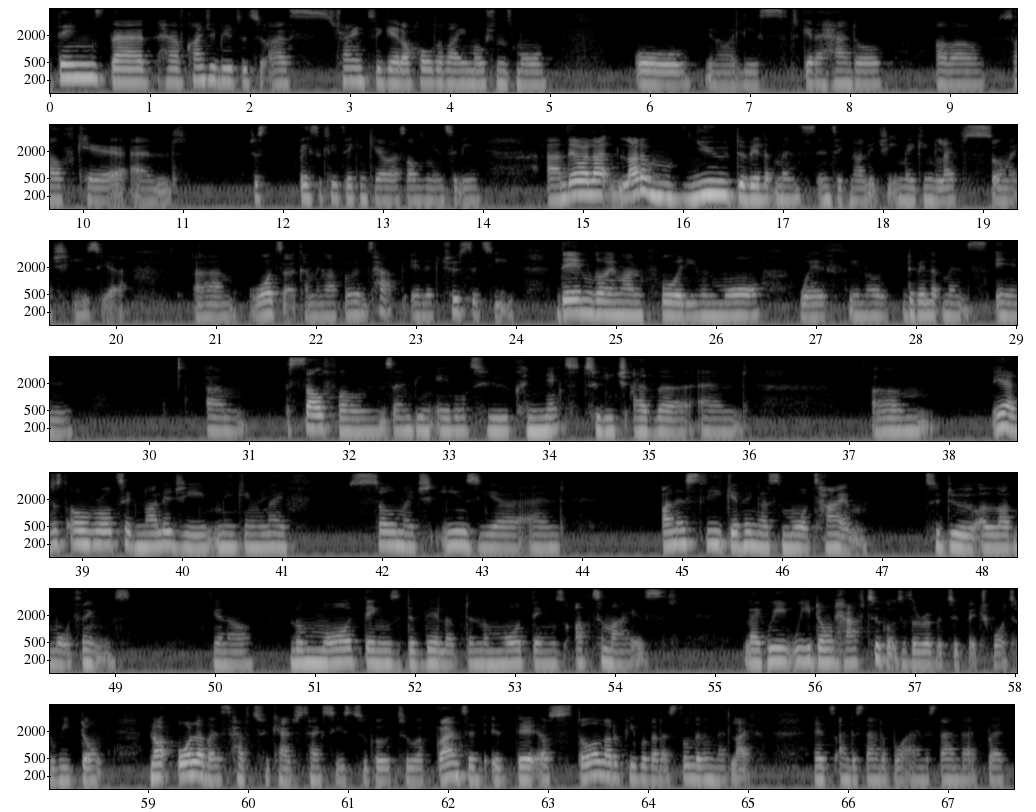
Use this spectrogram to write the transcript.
things that have contributed to us trying to get a hold of our emotions more or you know at least get a handle of our self-care and just basically taking care of ourselves mentally um, there are a lot, lot of new developments in technology making life so much easier um, water coming off of a tap electricity then going on forward even more with you know developments in um, cell phones and being able to connect to each other and um, yeah, just overall technology making life so much easier and honestly giving us more time to do a lot more things. You know, the more things developed and the more things optimized. Like we we don't have to go to the river to fetch water. We don't not all of us have to catch taxis to go to work. Granted, it, there are still a lot of people that are still living that life. It's understandable. I understand that, but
